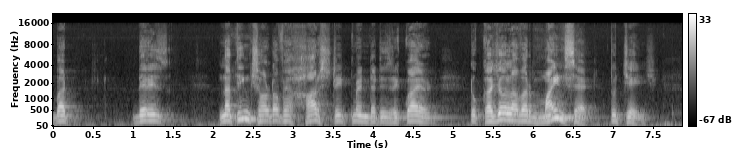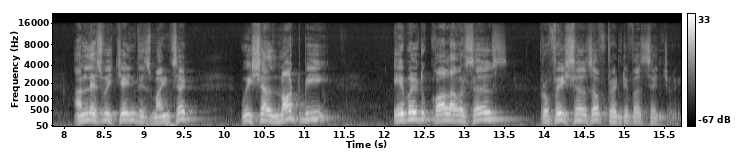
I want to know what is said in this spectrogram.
but there is nothing short of a harsh treatment that is required to cajole our mindset to change. Unless we change this mindset, we shall not be able to call ourselves professionals of 21st century.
